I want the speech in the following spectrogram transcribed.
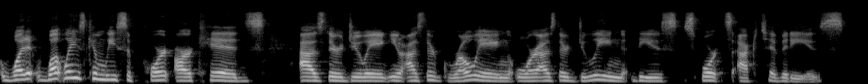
what what ways can we support our kids as they're doing, you know, as they're growing or as they're doing these sports activities?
